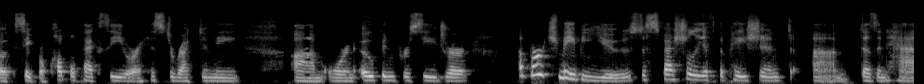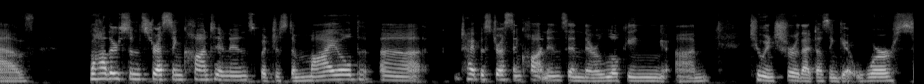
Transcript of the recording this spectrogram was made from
a sacral colpopexy or a hysterectomy, um, or an open procedure, a Burch may be used, especially if the patient um, doesn't have bothersome stress incontinence, but just a mild uh, type of stress incontinence, and they're looking um, to ensure that doesn't get worse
